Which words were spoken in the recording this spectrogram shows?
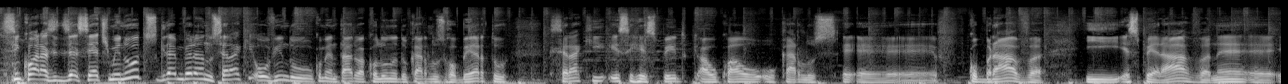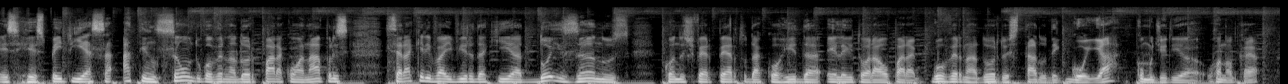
5 horas e 17 minutos. Guilherme Verano, será que, ouvindo o comentário, a coluna do Carlos Roberto, será que esse respeito ao qual o Carlos é, é, cobrava e esperava, né, é, esse respeito e essa atenção do governador para com Anápolis, será que ele vai vir daqui a dois anos, quando estiver perto da corrida eleitoral para governador do estado de Goiás, como diria Ronaldo Caiado?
